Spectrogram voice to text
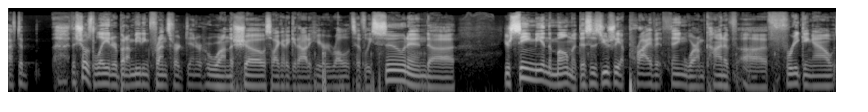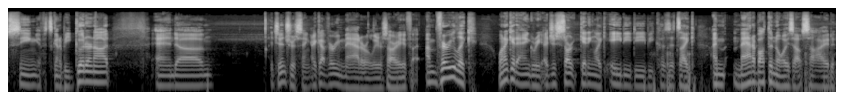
I have to. The show's later, but I'm meeting friends for dinner who are on the show, so I got to get out of here relatively soon. And uh, you're seeing me in the moment. This is usually a private thing where I'm kind of uh, freaking out, seeing if it's going to be good or not and um, it's interesting. I got very mad earlier. Sorry if I, I'm very like when I get angry, I just start getting like ADD because it's like I'm mad about the noise outside.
